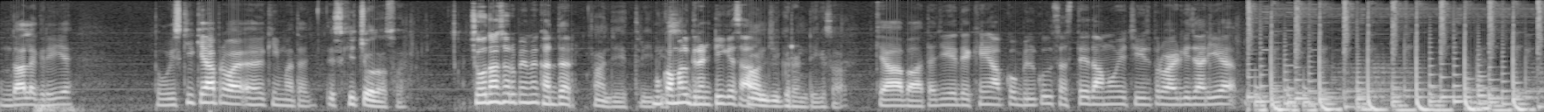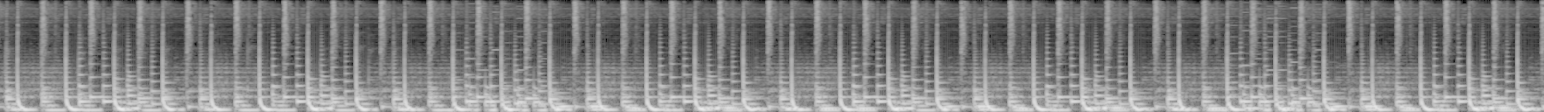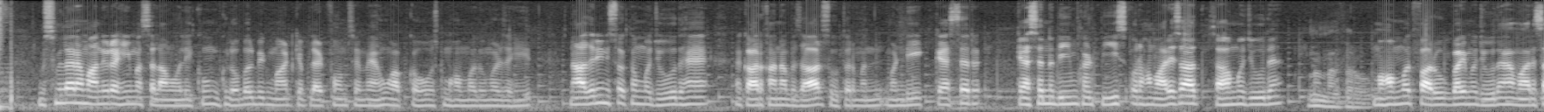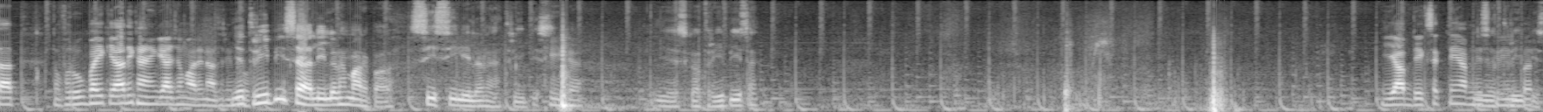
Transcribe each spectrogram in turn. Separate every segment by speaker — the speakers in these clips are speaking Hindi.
Speaker 1: उमदा लग रही है। तो इसकी क्या कीमत है? जी
Speaker 2: इसकी चौदह सौ
Speaker 1: चौदह सौ रुपये में खद्दर?
Speaker 2: हाँ जी थ्री
Speaker 1: मुकम्मल गारंटी के साथ?
Speaker 2: हाँ जी गारंटी के साथ।
Speaker 1: क्या बात है जी ये देखें आपको बिल्कुल सस्ते दामों ये चीज़ प्रोवाइड की जा रही है। वालेकुम ग्लोबल बिग मार्ट के प्लेटफॉर्म से मैं हूँ आपका होस्ट मोहम्मद उमर जहीर नाजरीन इस वक्त हम मौजूद हैं कारखाना बाज़ार सूतर मंडी कैसर कैसर नदीम खड़ पीस और हमारे साथ साहब मौजूद हैं।
Speaker 2: मोहम्मद फारूक।
Speaker 1: भाई मौजूद हैं हमारे साथ। तो फ़ारूक भाई क्या दिखाएँगे आज हमारे नाजरीन
Speaker 2: ये थ्री पीस है लीलन हमारे पास। सी सी लीलन है थ्री पीस
Speaker 1: ठीक है।
Speaker 2: ये इसका थ्री पीस है।
Speaker 1: ये आप देख सकते हैं अपनी स्क्रीन पर।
